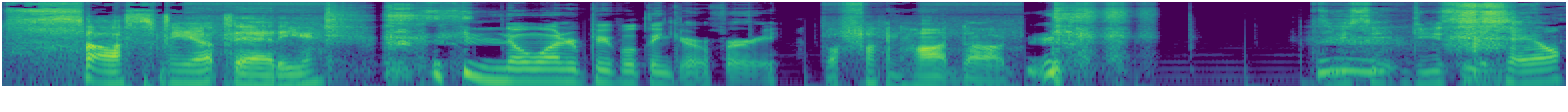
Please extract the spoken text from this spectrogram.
Sauce me up, daddy. no wonder people think you're a furry. A fucking hot dog. do you see do you see the tail?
